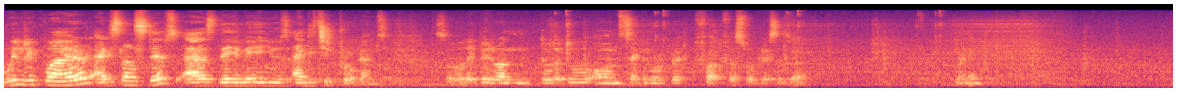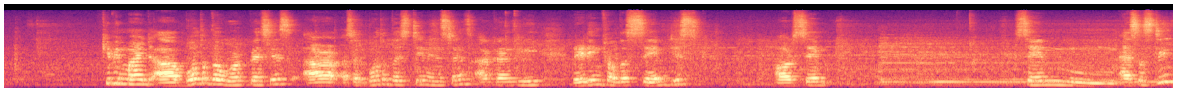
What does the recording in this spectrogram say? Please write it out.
will require additional steps as they may use anti-cheat programs. So let me run Dota 2 on second workplace, first workplace as well. Running. Keep in mind, uh, both of the workplaces are, sorry, both of the Steam instances are currently reading from the same disk or same same SSD.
